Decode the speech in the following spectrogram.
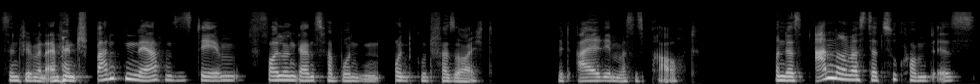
sind wir mit einem entspannten Nervensystem voll und ganz verbunden und gut versorgt mit all dem, was es braucht. Und das andere, was dazu kommt, ist,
